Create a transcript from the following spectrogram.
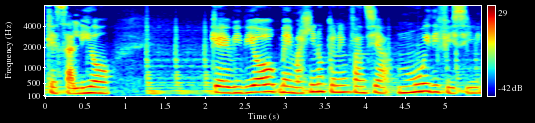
que salió que vivió, me imagino que una infancia muy difícil,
